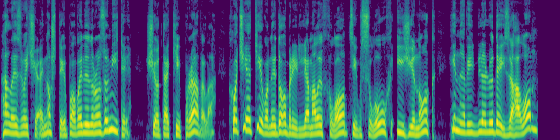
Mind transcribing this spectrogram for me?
Але, звичайно ж, ти повинен розуміти, що такі правила, хоч які вони добрі для малих хлопців, слух і жінок, і навіть для людей загалом,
